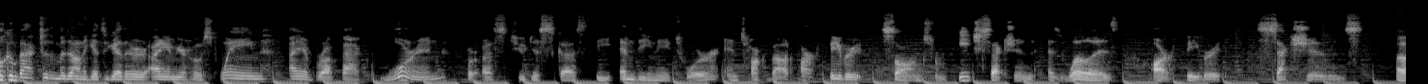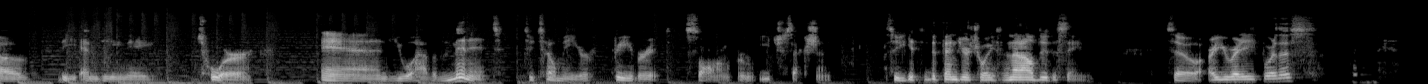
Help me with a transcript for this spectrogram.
Welcome back to the Madonna Get Together. I am your host, Wayne. I have brought back Lauren for us to discuss the MDNA tour and talk about our favorite songs from each section, as well as our favorite sections of the MDNA tour. And you will have a minute to tell me your favorite song from each section. So you get to defend your choice, and then I'll do the same. So, are you ready for this?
